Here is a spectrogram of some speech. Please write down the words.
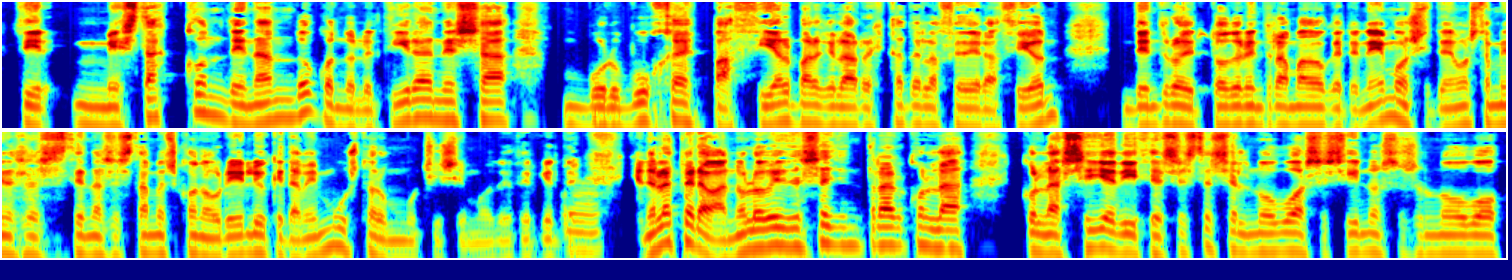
Es decir, me estás condenando cuando le tiran esa burbuja espacial para que la rescate la federación dentro de todo el entramado que tenemos. Y tenemos también esas escenas esta con Aurelio que también me gustaron muchísimo. Es decir, que, no lo esperaba, no lo ves entrar con la, con la silla y dices, este es el nuevo asesino, este es el nuevo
